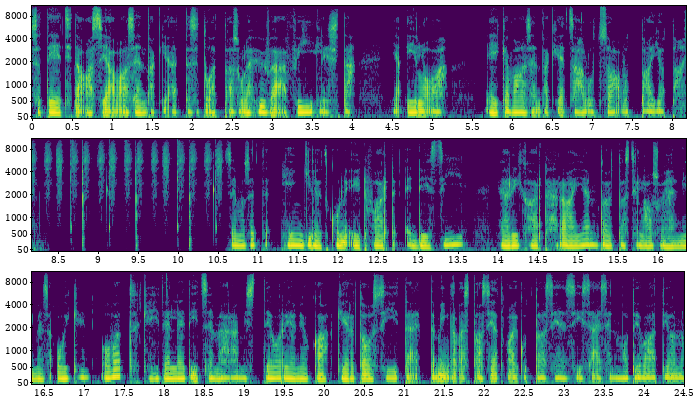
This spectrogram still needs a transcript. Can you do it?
sä teet sitä asiaa vaan sen takia, että se tuottaa sulle hyvää fiilistä ja iloa, eikä vaan sen takia, että sä haluat saavuttaa jotain. Semmoiset henkilöt kuin Edward Desi ja Richard Ryan, toivottavasti lausui hänen nimensä oikein, ovat kehitelleet itsemääräämisteorian, joka kertoo siitä, että minkälaiset asiat vaikuttaa siihen sisäisen motivaation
